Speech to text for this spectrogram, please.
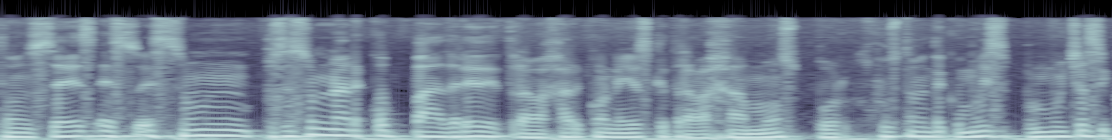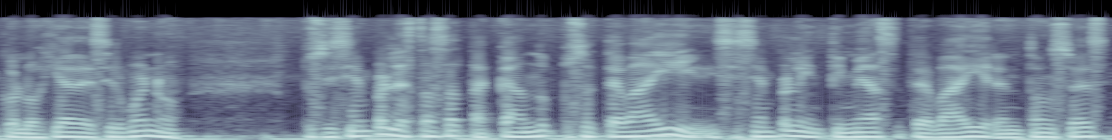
Entonces, es, es, un, pues es un arco padre de trabajar con ellos que trabajamos por justamente, como dices, por mucha psicología de decir, bueno, pues si siempre le estás atacando, pues se te va a ir. Y si siempre le intimidas, se te va a ir. Entonces,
